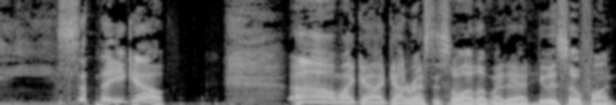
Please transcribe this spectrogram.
so there you go. Oh my God! God rest his soul. I love my dad. He was so fun.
